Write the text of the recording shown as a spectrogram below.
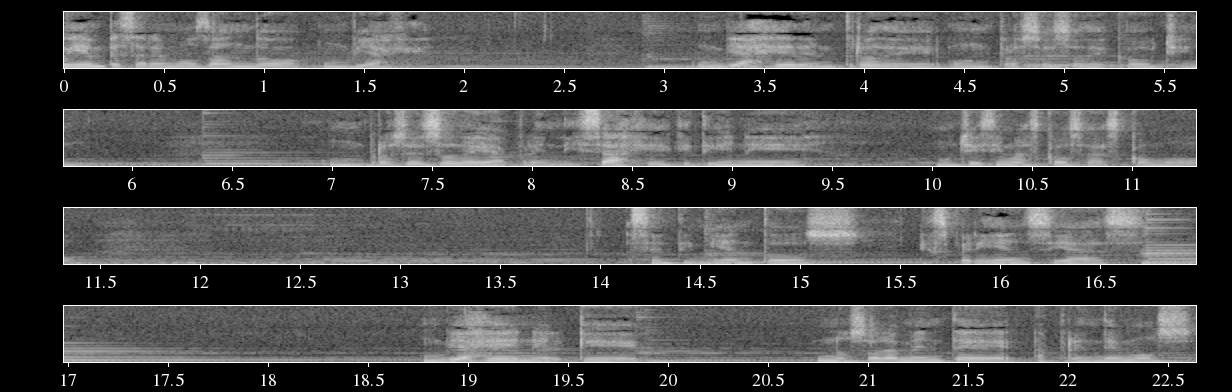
Hoy empezaremos dando un viaje, un viaje dentro de un proceso de coaching, un proceso de aprendizaje que tiene muchísimas cosas como sentimientos, experiencias, un viaje en el que no solamente aprendemos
